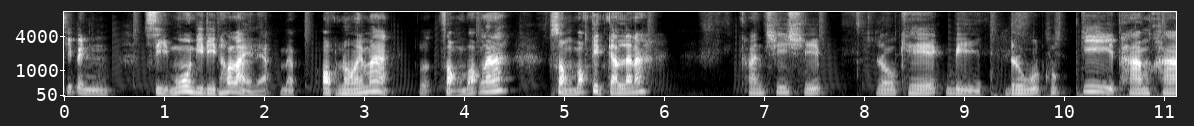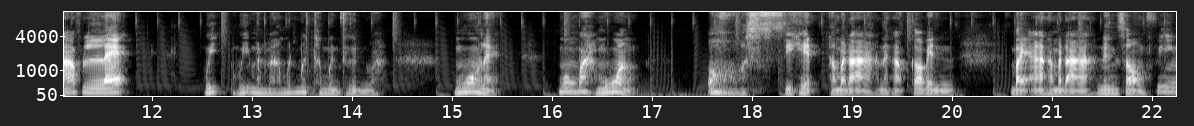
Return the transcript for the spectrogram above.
ที่เป็นสีม่วงดีๆเท่าไหร่เลยอะแบบออกน้อยมากสองบล็อกแล้วนะสองบล็อกติดกันแล้วนะ Crunchy Chip โรเค้กบีดรูทคุกกี้ไทม์คราฟและวิวิมันมามืดๆทะมึนทึนว่ะ ม่วงแหละ ม่วงปะม่วง โอ้ซีเคทธรรมดานะครับ ก็เป็นใบอาธรรมดาหนึ่งสองฟิง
